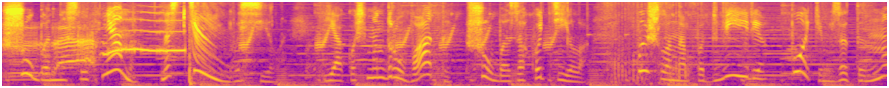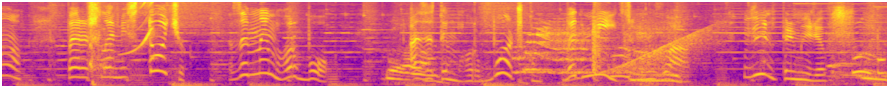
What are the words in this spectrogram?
Шуба неслухняна на стіні висіла. Якось мандрувати шуба захотіла. Вийшла на подвір'я, потім за тинок, перейшла місточок, за ним горбок. А за тим горбочком ведмідь зумував. Він приміряв шубу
